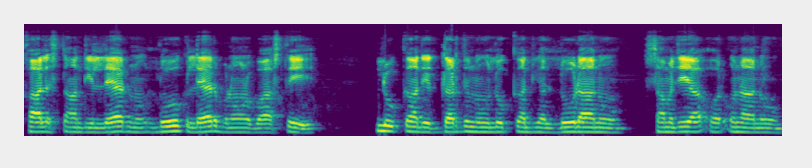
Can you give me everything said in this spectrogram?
ਖਾਲਿਸਤਾਨ ਦੀ ਲਹਿਰ ਨੂੰ ਲੋਕ ਲਹਿਰ ਬਣਾਉਣ ਵਾਸਤੇ ਲੋਕਾਂ ਦੇ ਦਰਦ ਨੂੰ, ਲੋਕਾਂ ਦੀਆਂ ਲੋੜਾਂ ਨੂੰ ਸਮਝਿਆ ਔਰ ਉਹਨਾਂ ਨੂੰ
